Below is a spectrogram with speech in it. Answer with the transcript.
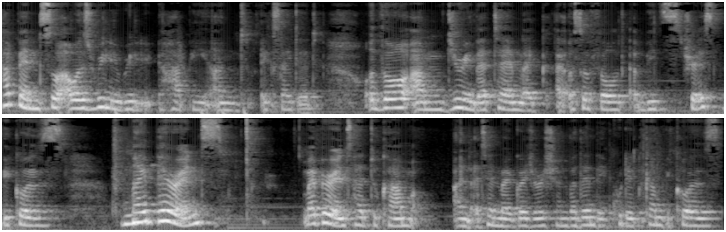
happened. So i was really really happy and excited. Although um during that time like i also felt a bit stressed because my parents my parents had to come and attend my graduation but then they couldn't come because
